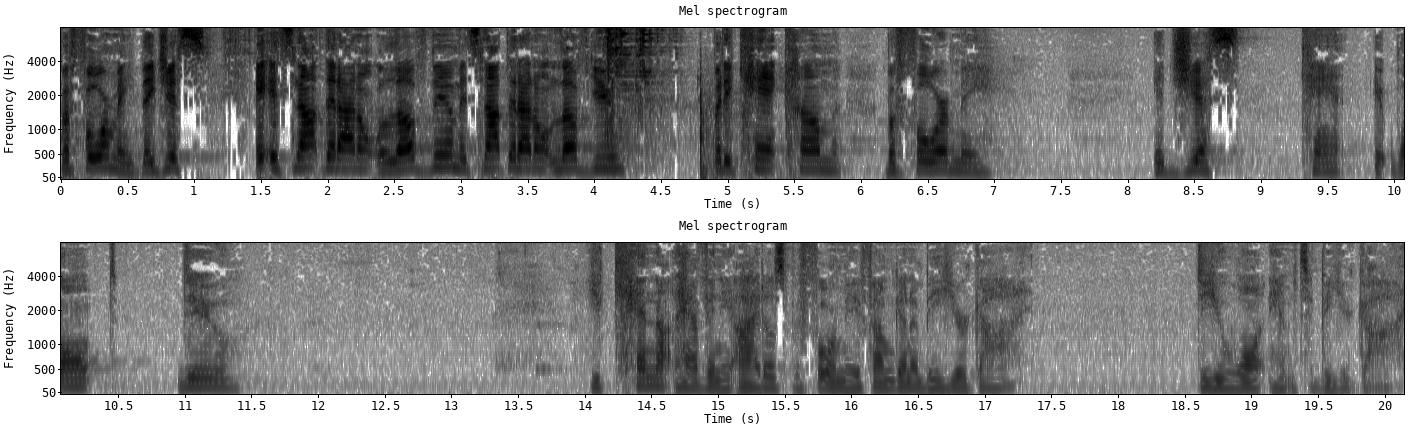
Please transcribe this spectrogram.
before me. They just, it's not that I don't love them, it's not that I don't love you, but it can't come before me. It just can't, it won't do. You cannot have any idols before me if I'm going to be your God. Do you want him to be your God?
